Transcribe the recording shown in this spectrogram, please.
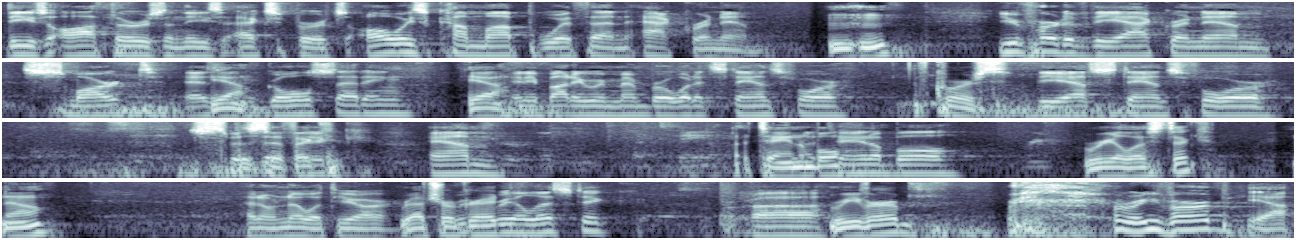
these authors and these experts always come up with an acronym. Mm-hmm. You've heard of the acronym SMART as Yeah. in goal setting. Yeah. Anybody remember what it stands for? of course, The S stands for specific, M, attainable, attainable. realistic, no, I don't know what they are. Retrograde? Re- realistic. reverb, Reverb. Yeah.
